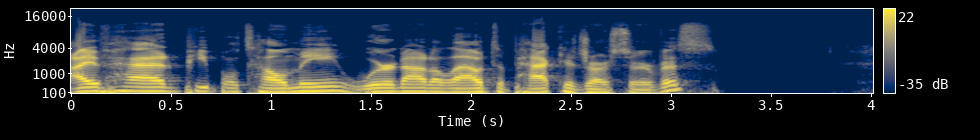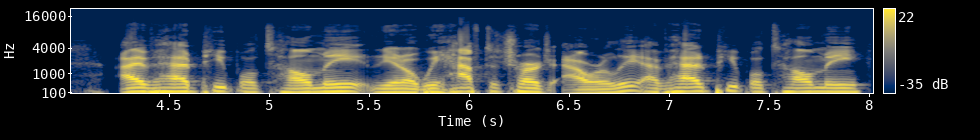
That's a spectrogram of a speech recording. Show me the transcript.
I've had people tell me we're not allowed to package our service. I've had people tell me, you know, we have to charge hourly. I've had people tell me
